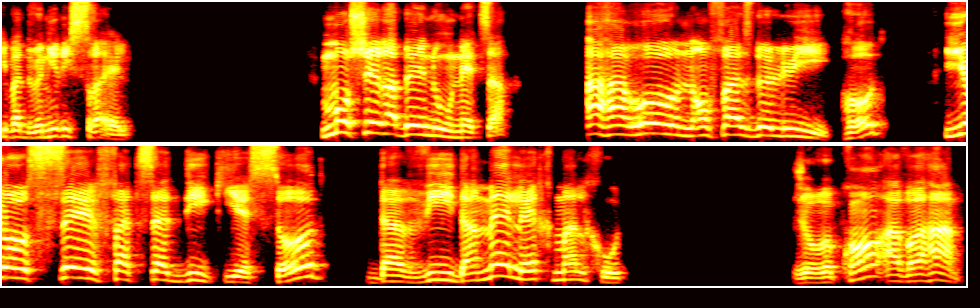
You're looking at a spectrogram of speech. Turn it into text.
qui va devenir Israël. Moshe Rabbeinu Netzach, Aharon en face de lui Hod, Yosef Atzadik Yesod, David Amelech Malchut. Je reprends Abraham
